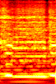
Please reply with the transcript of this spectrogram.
Hmm.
